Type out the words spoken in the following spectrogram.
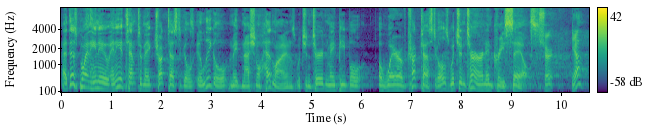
At this point, he knew any attempt to make truck testicles illegal made national headlines, which in turn made people aware of truck testicles, which in turn increased sales. Sure. Yeah?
